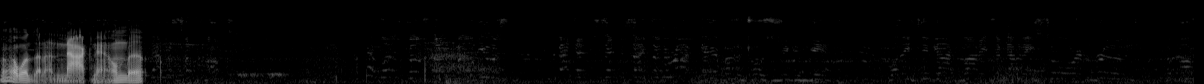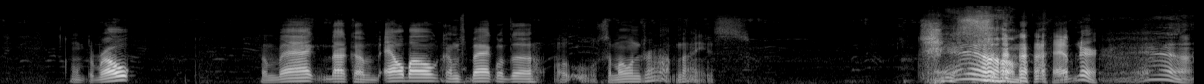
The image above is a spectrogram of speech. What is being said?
Well, it wasn't a knockdown, but. Up the rope. Come back, duck a elbow, comes back with the oh Samoan drop. Nice. Damn. Hebner. Yeah.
